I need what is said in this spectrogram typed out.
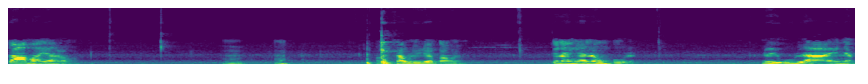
စားမှရတော့อืมဟမ်အော်ဆောက်လေးလည်းကောင်းတယ်တနိုင်ငံလုံးပို့တယ် ຫນွေဦးလိုက်နဲ့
